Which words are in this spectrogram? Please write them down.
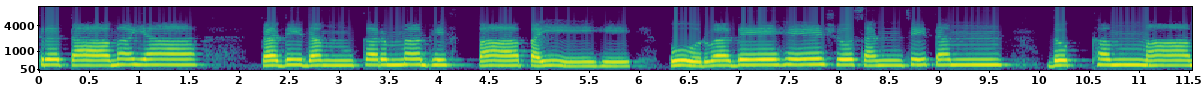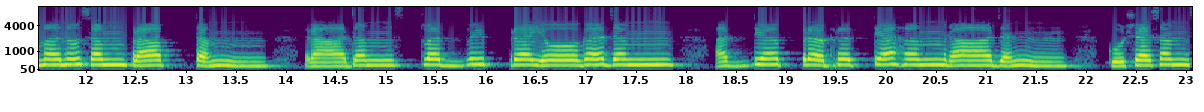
कृता मया तदिदं कर्मभिः पापैः पूर्वदेहेषु सञ्चितं दुःखं मामनुसम्प्राप्तं राजंस्त्वद्विप्रयोगजम् अद्य प्रभृत्यहं राजन् कुशसंस्तरशायिनी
